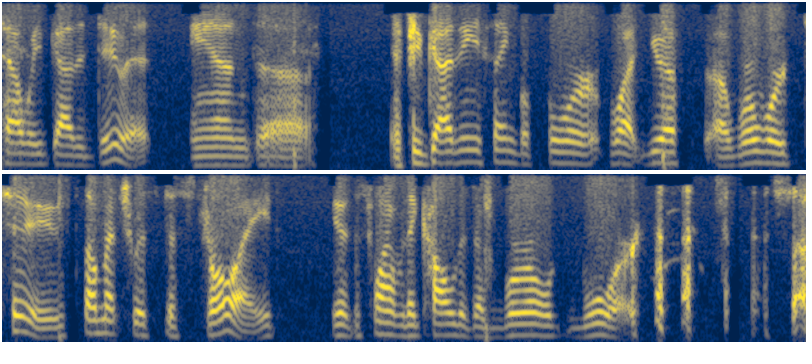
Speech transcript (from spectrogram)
how we've got to do it. And uh, if you've got anything before what UF uh, World War II, so much was destroyed. You know, that's why they called it a world war. so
